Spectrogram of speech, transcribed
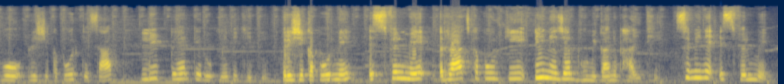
वो ऋषि कपूर के साथ लीड पेयर के रूप में दिखी थी। ऋषि कपूर ने इस फ़िल्म में राज कपूर की टीनेजर भूमिका निभाई थी। सिमी ने इस फ़िल्म में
